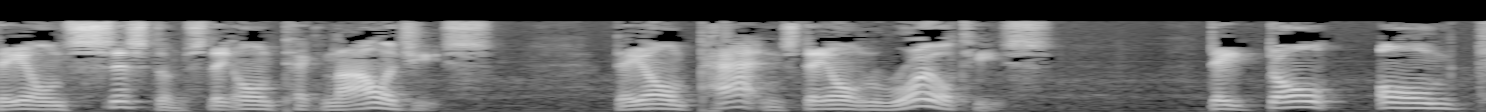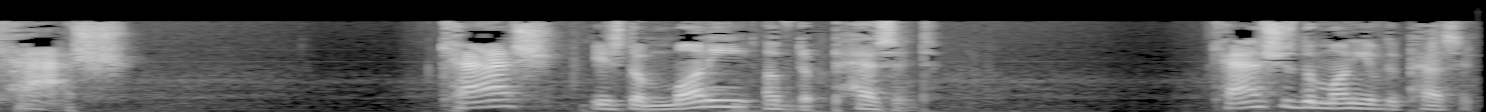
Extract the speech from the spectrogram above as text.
They own systems. They own technologies. They own patents. They own royalties. They don't own cash. Cash is the money of the peasant. Cash is the money of the peasant.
